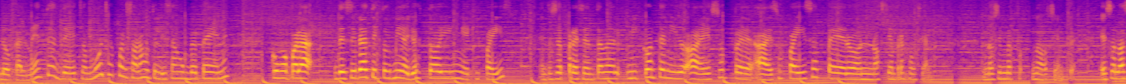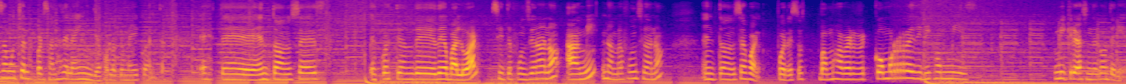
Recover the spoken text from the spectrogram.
localmente. De hecho, muchas personas utilizan un VPN como para decirle a TikTok, mira, yo estoy en X país, entonces preséntame mi contenido a esos, a esos países, pero no siempre funciona. No siempre, no siempre. Eso lo hacen mucho las personas de la India, por lo que me di cuenta. Este, entonces, es cuestión de, evaluar si te funciona o no. A mí no me funcionó. Entonces, bueno, por eso vamos a ver cómo redirijo mis, mi creación de contenido.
